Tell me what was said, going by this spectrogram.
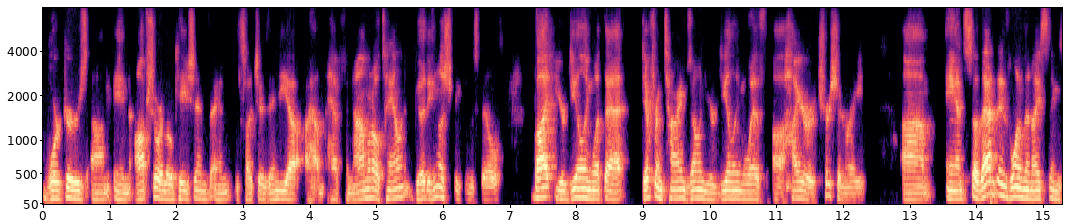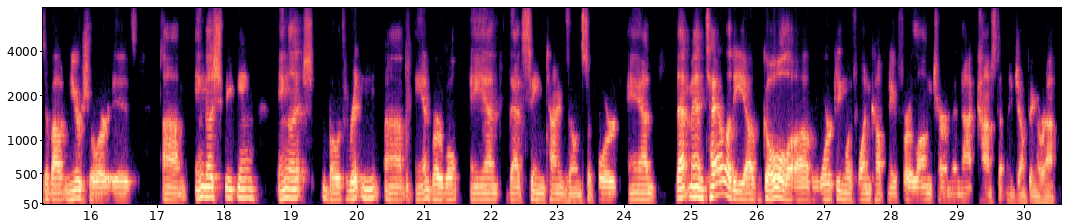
workers um, in offshore locations and such as India um, have phenomenal talent, good English speaking skills, but you're dealing with that different time zone. You're dealing with a higher attrition rate. Um, and so that is one of the nice things about nearshore is um, English speaking, English, both written um, and verbal, and that same time zone support. And that mentality of goal of working with one company for a long term and not constantly jumping around.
